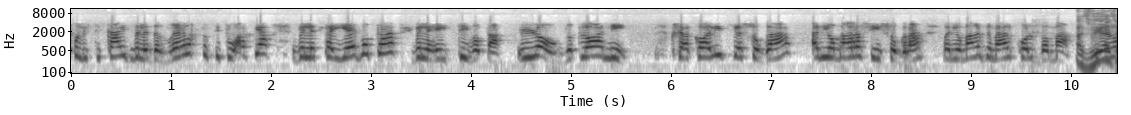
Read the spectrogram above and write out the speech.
פוליטיקאית ולדברר לך את הסיטואציה ולטייב אותה ולהיטיב אותה. לא, זאת לא אני. כשהקואליציה שוגה, אני אומר לה שהיא שוגה, ואני אומר את זה מעל כל במה. עזבי את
